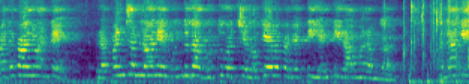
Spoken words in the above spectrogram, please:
పథకాలు అంటే ప్రపంచంలోనే ముందుగా గుర్తు వచ్చే ఒకే ఒక వ్యక్తి ఎన్టీ రామారావు గారు. అలాగే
